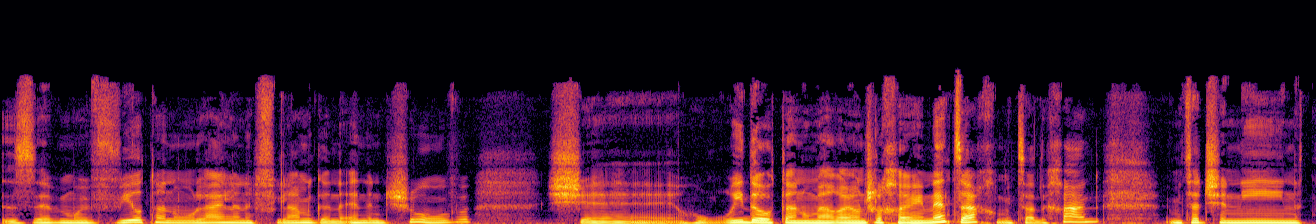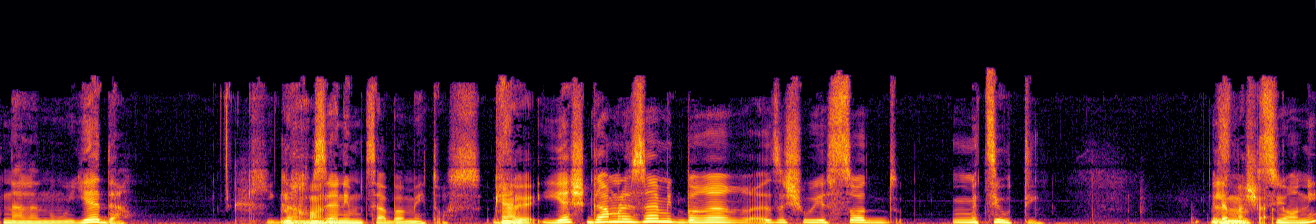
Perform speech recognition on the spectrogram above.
זה מביא אותנו אולי לנפילה מגן עדן שוב, שהורידה אותנו מהרעיון של חיי נצח מצד אחד, מצד שני נתנה לנו ידע. כי גם נכון. זה נמצא במיתוס. כן. ויש גם לזה, מתברר, איזשהו יסוד מציאותי. למשל. ציוני.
